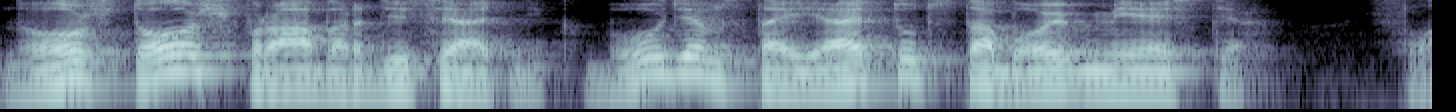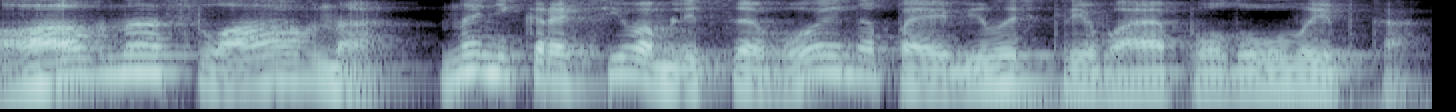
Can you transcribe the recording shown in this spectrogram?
«Ну что ж, фрабар-десятник, будем стоять тут с тобой вместе». «Славно, славно!» На некрасивом лице воина появилась кривая полуулыбка.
